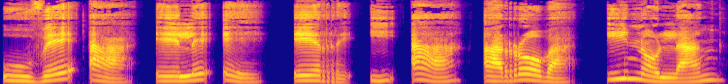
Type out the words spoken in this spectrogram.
valia arroba inolang.com.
